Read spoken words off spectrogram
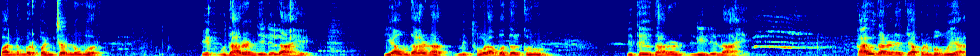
पान नंबर पंच्याण्णववर एक उदाहरण दिलेलं आहे. या उदाहरणात मी थोडा बदल करून इथे उदाहरण लिहिलेलं आहे. काय उदाहरण आहे ते आपण बघूया.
